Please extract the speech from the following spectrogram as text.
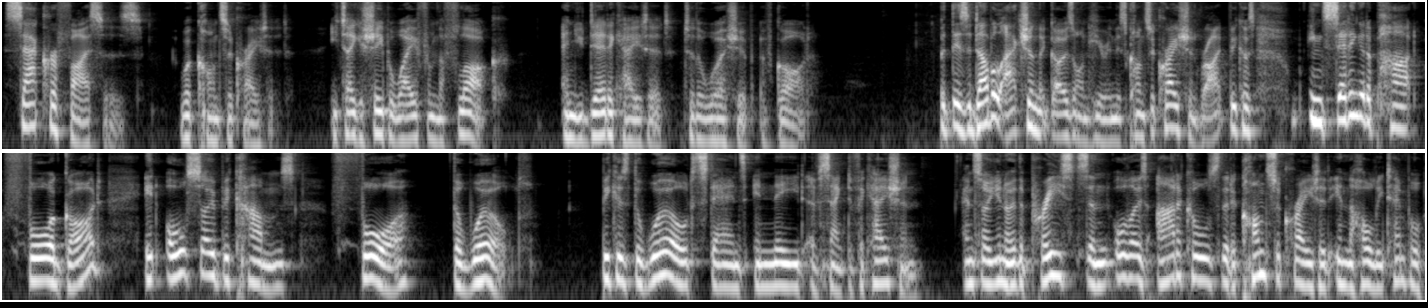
Sacrifices were consecrated. You take a sheep away from the flock and you dedicate it to the worship of God. But there's a double action that goes on here in this consecration, right? Because in setting it apart for God, it also becomes for the world because the world stands in need of sanctification. And so, you know, the priests and all those articles that are consecrated in the Holy Temple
